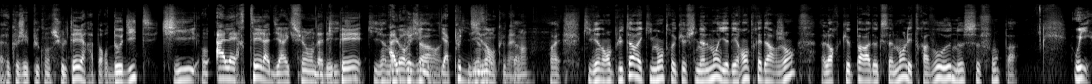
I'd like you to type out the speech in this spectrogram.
euh, que j'ai pu consulter, les rapports d'audit qui ont alerté la direction d'ADP à l'origine, il y a plus de 10 ans quand même. Hein. Ouais, qui viendront plus tard et qui montrent que finalement il y a des rentrées d'argent alors que paradoxalement les travaux eux ne se font pas. Oui,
